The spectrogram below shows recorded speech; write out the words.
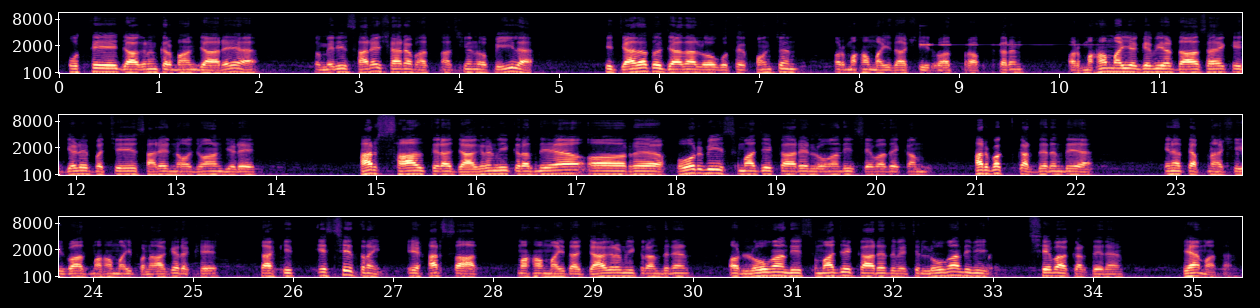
ਉੱਥੇ ਜਾਗਰਣ ਕਰਵਾਉਣ ਜਾ ਰਹੇ ਆ। ਤਾਂ ਮੇਰੀ ਸਾਰੇ ਸ਼ਹਿਰ ਵਾਸੀਆਂ ਨੂੰ ਅਪੀਲ ਹੈ ਕਿ ਜ਼ਿਆਦਾ ਤੋਂ ਜ਼ਿਆਦਾ ਲੋਕ ਉੱਥੇ ਪਹੁੰਚਣ। ਔਰ ਮਹਾਮਾਈ ਦਾ ਆਸ਼ੀਰਵਾਦ ਪ੍ਰਾਪਤ ਕਰਨ। ਔਰ ਮਹਾਮਾਈ ਅੱਗੇ ਵੀ ਅਰਦਾਸ ਹੈ ਕਿ ਜਿਹੜੇ ਬੱਚੇ, ਸਾਰੇ ਨੌਜਵਾਨ ਜਿਹੜੇ ਹਰ ਸਾਲ ਤੇਰਾ ਜਾਗਰਣ ਵੀ ਕਰਾਉਂਦੇ ਆ ਔਰ ਹੋਰ ਵੀ ਸਮਾਜਿਕ ਕਾਰਜ ਲੋਕਾਂ ਦੀ ਸੇਵਾ ਦੇ ਕੰਮ ਹਰ ਵਕਤ ਕਰਦੇ ਰਹਿੰਦੇ ਆ, ਇਹਨਾਂ ਤੇ ਆਪਣਾ ਆਸ਼ੀਰਵਾਦ ਮਹਾਮਾਈ ਬਣਾ ਕੇ ਰੱਖੇ ਤਾਂ ਕਿ ਇਸੇ ਤਰ੍ਹਾਂ ਹੀ ਇਹ ਹਰ ਸਾਲ ਮਹਾਮਾਈ ਦਾ ਜਾਗਰਣ ਵੀ ਕਰਾਉਂਦੇ ਰਹਿਣ ਔਰ ਲੋਕਾਂ ਦੀ ਸਮਾਜਿਕ ਕਾਰਜ ਦੇ ਵਿੱਚ ਲੋਕਾਂ ਦੀ ਵੀ ਸੇਵਾ ਕਰਦੇ ਰਹਿਣ। ਜੈ ਮਾਤਾ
